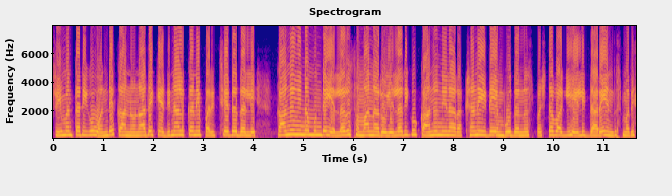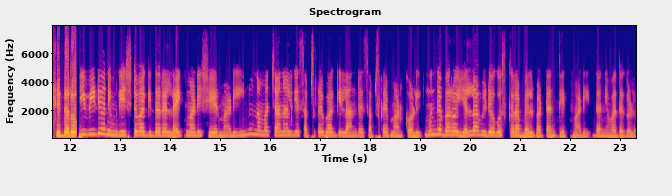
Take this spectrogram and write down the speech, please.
ಶ್ರೀಮಂತರಿಗೂ ಒಂದೇ ಕಾನೂನು. ಅದಕ್ಕೆ ಹದಿನಾಲ್ಕನೇ ಪರಿಚ್ಛೇದದಲ್ಲಿ ಕಾನೂನಿನ ಮುಂದೆ ಎಲ್ಲರೂ ಸಮಾನರು. ಎಲ್ಲರಿಗೂ ಕಾನೂನಿನ ರಕ್ಷಣೆ ಇದೆ ಎಂಬುದನ್ನು ಸ್ಪಷ್ಟವಾಗಿ ಹೇಳಿದ್ದಾರೆ ಎಂದು ಸ್ಮರಿಸಿದರು. ಈ ವಿಡಿಯೋ ನಿಮಗೆ ಇಷ್ಟವಾಗಿದ್ದರೆ ಲೈಕ್ ಮಾಡಿ, ಶೇರ್ ಮಾಡಿ. ಇನ್ನು ನಮ್ಮ ಚಾನಲ್ಗೆ ಸಬ್ಸ್ಕ್ರೈಬ್ ಆಗಿಲ್ಲ ಅಂದ್ರೆ ಸಬ್ಸ್ಕ್ರೈಬ್ ಮಾಡ್ಕೊಳ್ಳಿ. ಮುಂದೆ ಬರೋ ಎಲ್ಲ ವಿಡಿಯೋಗೋಸ್ಕರ ಬೆಲ್ ಬಟನ್ ಕ್ಲಿಕ್ ಮಾಡಿ. ಧನ್ಯವಾದಗಳು.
